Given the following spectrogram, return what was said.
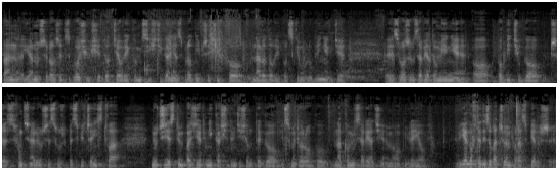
pan Janusz Rożek zgłosił się do oddziałowej Komisji Ścigania Zbrodni przeciwko Narodowi Polskiemu w Lublinie, gdzie e, złożył zawiadomienie o pobiciu go przez funkcjonariuszy służb bezpieczeństwa w dniu 30 października 1978 roku na komisariacie MO w Milejowie. Ja go wtedy zobaczyłem po raz pierwszy.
